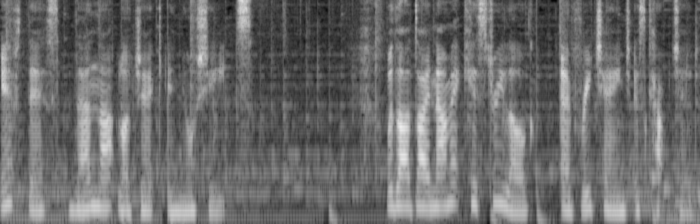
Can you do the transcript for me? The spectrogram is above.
if this then that logic in your sheets. With our dynamic history log, every change is captured,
